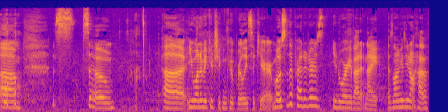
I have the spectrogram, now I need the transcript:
Um, so. Uh, you want to make your chicken coop really secure. Most of the predators you'd worry about at night, as long as you don't have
